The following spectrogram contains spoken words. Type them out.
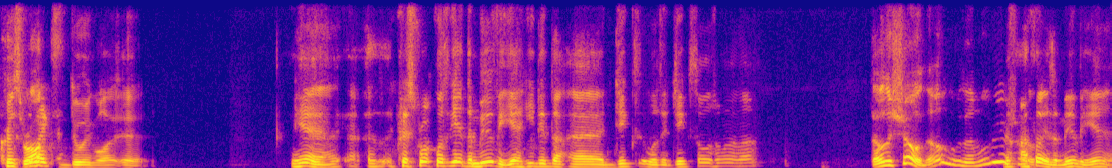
Chris So, like- Rock's doing one. Yeah. Uh, uh, Chris Rock was yeah the movie. Yeah, he did that. Uh, Jigs was it Jigsaw or something like That That was a show, no? Was it a movie show? I thought it was a movie. Yeah,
